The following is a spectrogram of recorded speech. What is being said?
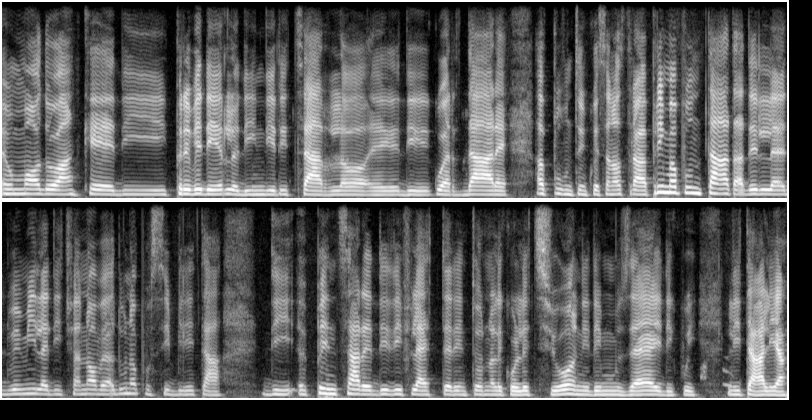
è un modo anche di prevederlo, di indirizzarlo e di guardare appunto in questa nostra prima puntata del 2019 ad una possibilità di eh, pensare e di riflettere intorno alle collezioni dei musei di cui l'Italia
